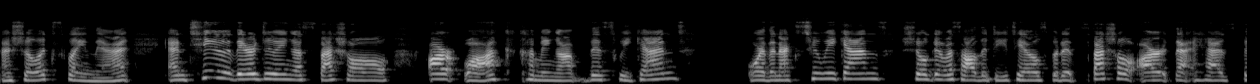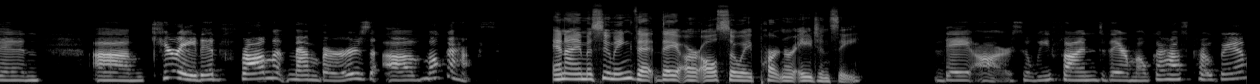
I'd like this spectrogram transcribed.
Uh, she'll explain that. And two, they're doing a special art walk coming up this weekend or the next two weekends. She'll give us all the details, but it's special art that has been um, curated from members of Mocha House. And I'm assuming that they are also a partner agency. They are. So we fund their Mocha House program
